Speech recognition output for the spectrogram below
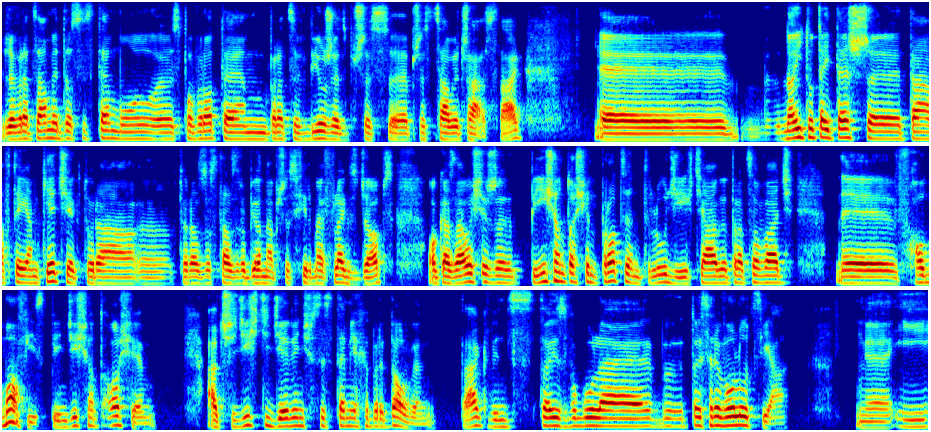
że wracamy do systemu e, z powrotem pracy w biurze przez, e, przez cały czas, tak? E, no i tutaj też e, ta, w tej ankiecie, która, e, która została zrobiona przez firmę FlexJobs, okazało się, że 58% ludzi chciałaby pracować w home office, 58, a 39 w systemie hybrydowym. Tak, więc to jest w ogóle, to jest rewolucja. I,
